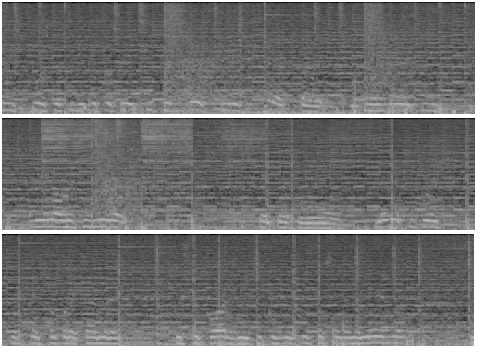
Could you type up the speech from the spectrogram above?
muito posto aqui do capacete fica perfeito. Estão a ver aqui a minha nova figura. Espetacular. Não aqui depois, depois de pôr a câmera, os suportes e aqui tudo funciona na mesma. De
